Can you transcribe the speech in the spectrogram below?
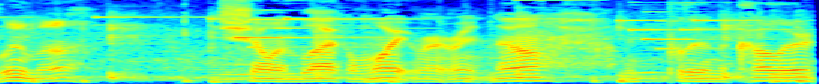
Luma showing black and white right right now. Put it in the color.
